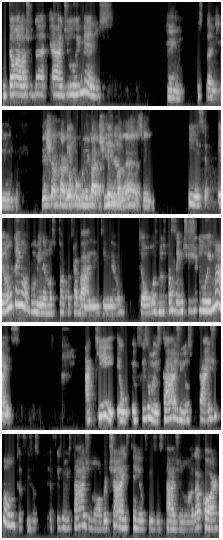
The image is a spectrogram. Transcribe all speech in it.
então ela ajuda a diluir menos Sim, o sangue. sim. Deixa a carga Eu um pouco negativa, né? Assim, isso. Eu não tenho albumina no hospital que eu trabalho, entendeu? Então, os meus pacientes diluem mais. Aqui, eu, eu fiz o meu estágio em hospitais de ponta. Eu fiz, eu fiz meu estágio no Albert Einstein, eu fiz estágio no HCor.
